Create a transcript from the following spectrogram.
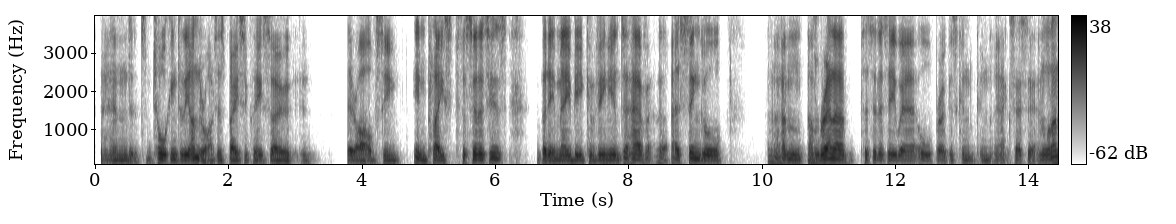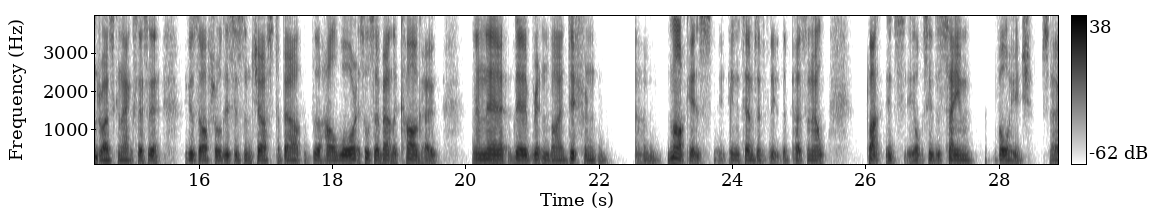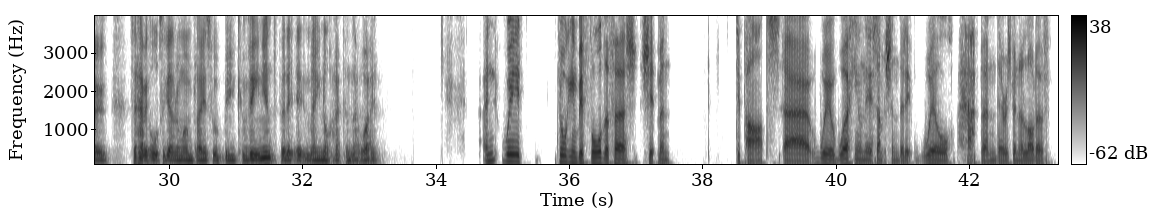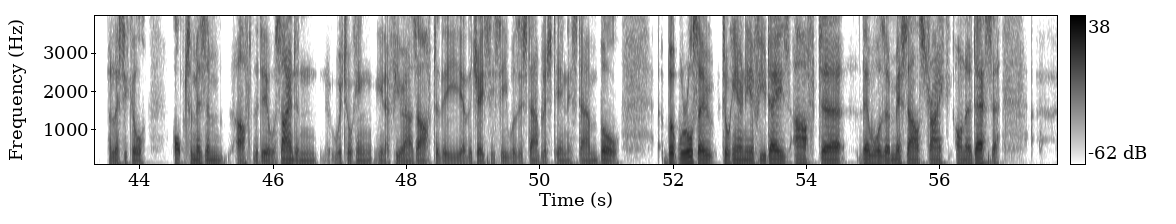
and talking to the underwriters, basically. So there are obviously in place facilities, but it may be convenient to have a, single um, umbrella facility where all brokers can can access it and all underwriters can access it. Because after all this isn't just about the whole war it's also about the cargo. And they're they're written by different um, markets in terms of the, the personnel but it's obviously the same voyage. So to have it all together in one place would be convenient but it, it may not happen that way and we're talking before the first shipment departs, uh, we're working on the assumption that it will happen. There has been a lot of political optimism after the deal was signed, and we're talking, you know, a few hours after the uh, the JCC was established in Istanbul. But we're also talking only a few days after there was a missile strike on Odessa.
